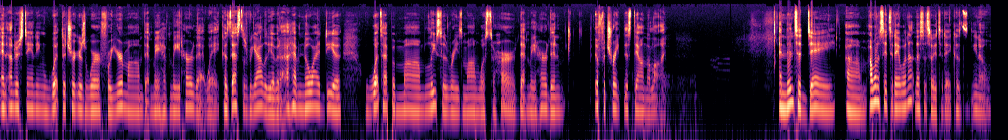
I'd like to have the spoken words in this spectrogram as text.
and understanding what the triggers were for your mom that may have made her that way. Because that's the reality of it. I have no idea what type of mom LisaRaye's mom was to her that made her then infiltrate this down the line and then today, um, I want to say today, well, not necessarily today, because, you know,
